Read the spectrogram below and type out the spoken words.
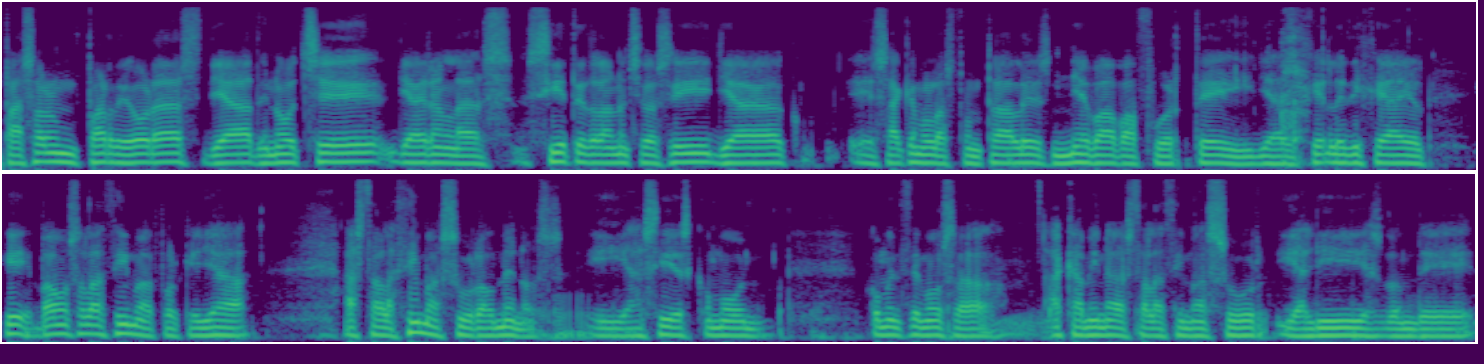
pasaron un par de horas ya de noche, ya eran las 7 de la noche o así, ya eh, saquemos las frontales, nevaba fuerte y ya le dije a él, eh, vamos a la cima porque ya hasta la cima sur al menos. Y así es como comencemos a, caminar hasta la cima sur y allí es donde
